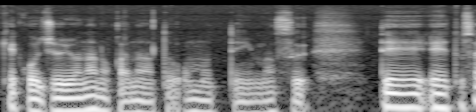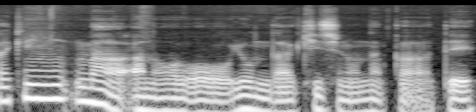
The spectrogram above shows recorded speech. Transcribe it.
結構重要なのかなと思っています。で、えー、と最近、まあ、あの読んだ記事の中で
